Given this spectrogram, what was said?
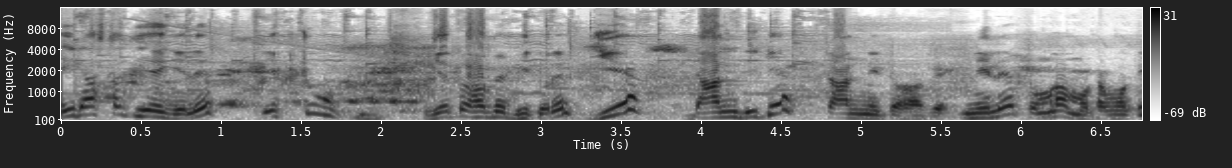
এই রাস্তা দিয়ে গেলে একটু যেতে হবে ভিতরে, গিয়ে ডান দিকে টার্ন নিতে হবে। নিলে তোমরা মোটামুটি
